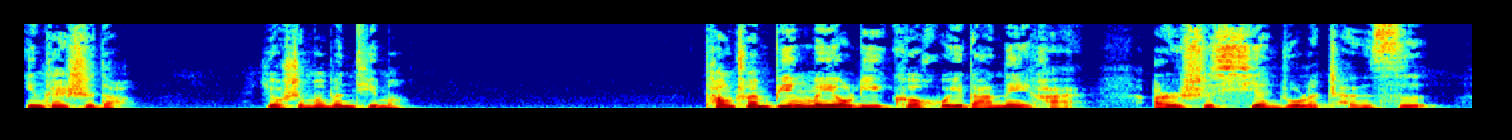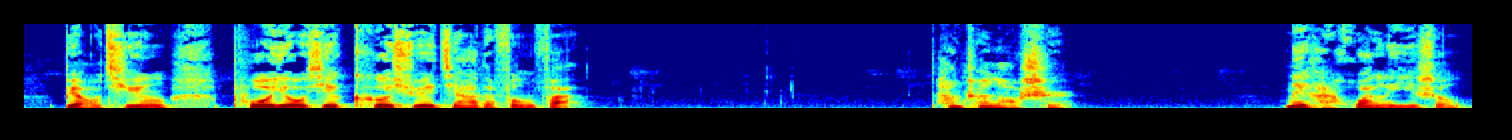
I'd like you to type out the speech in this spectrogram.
应该是的，有什么问题吗？汤川并没有立刻回答内海，而是陷入了沉思，表情颇有些科学家的风范。汤川老师，内海唤了一声。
